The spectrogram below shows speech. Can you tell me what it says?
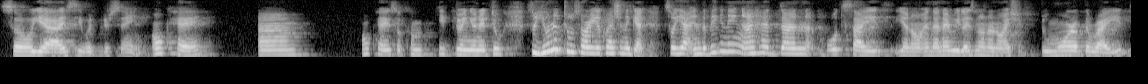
So yeah, I see what you're saying. Okay. Um, okay, so come keep doing unit two. So unit two, sorry, a question again. So yeah, in the beginning I had done both sides, you know, and then I realized, no, no, no, I should do more of the right.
